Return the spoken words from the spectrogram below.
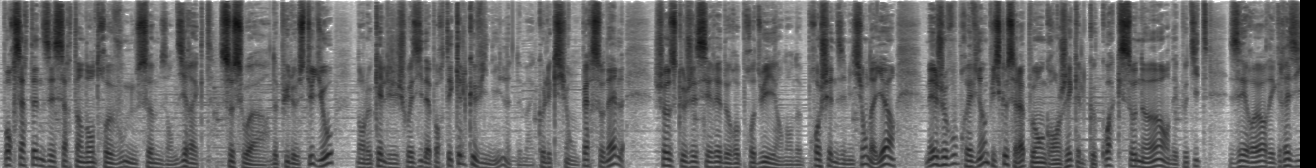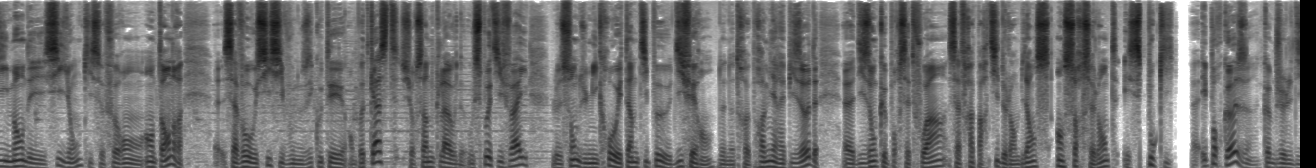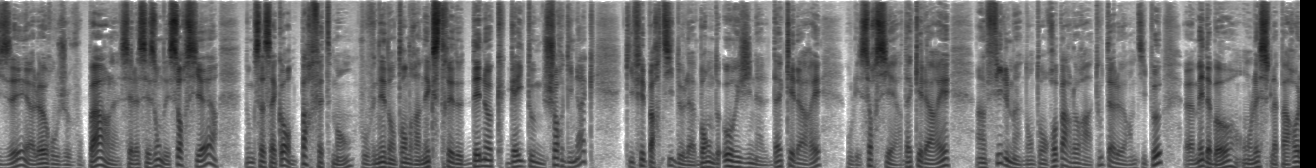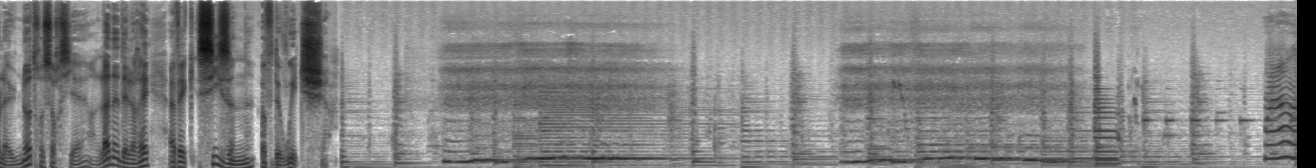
Pour certaines et certains d'entre vous, nous sommes en direct ce soir depuis le studio dans lequel j'ai choisi d'apporter quelques vinyles de ma collection personnelle, chose que j'essaierai de reproduire dans de prochaines émissions d'ailleurs, mais je vous préviens puisque cela peut engranger quelques couacs sonores, des petites erreurs, des grésillements des sillons qui se feront entendre. Euh, Ça vaut aussi si vous nous écoutez en podcast sur SoundCloud ou Spotify, le son du micro est un petit peu différent de notre premier épisode. Euh, disons que pour cette fois, ça fera partie de l'ambiance ensorcelante et spooky. Et pour cause, comme je le disais, à l'heure où je vous parle, c'est la saison des sorcières, donc ça s'accorde parfaitement. Vous venez d'entendre un extrait de Denok Gaitun Shorginak, qui fait partie de la bande originale d'Akelare, ou Les sorcières d'Akelare, un film dont on reparlera tout à l'heure un petit peu, euh, mais d'abord, on laisse la parole à une autre sorcière, Lana Del Rey, avec Season of the Witch.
